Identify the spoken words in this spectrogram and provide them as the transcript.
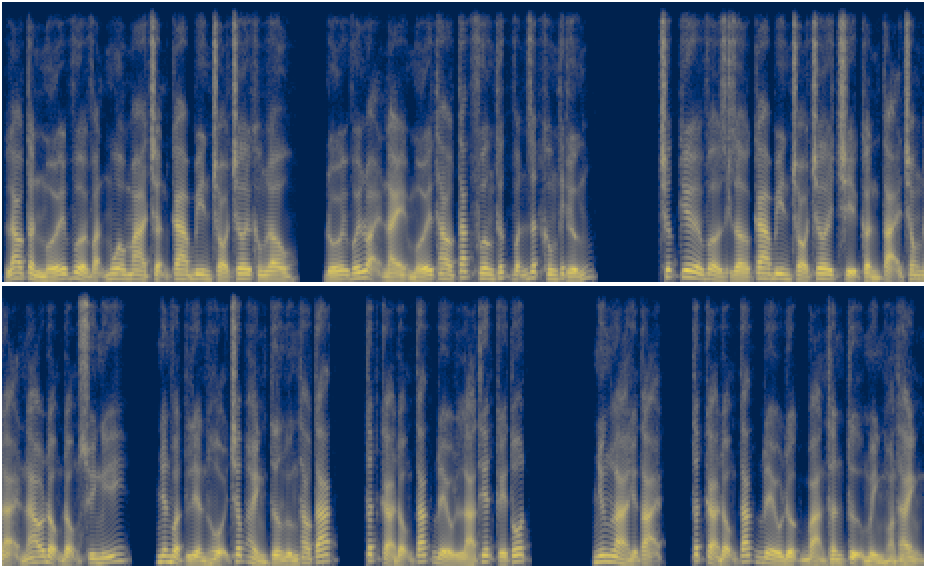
Lao Tần mới vừa vặn mua ma trận cabin trò chơi không lâu, đối với loại này mới thao tác phương thức vẫn rất không thích ứng. Trước kia vừa giờ cabin trò chơi chỉ cần tại trong đại não động động suy nghĩ, nhân vật liền hội chấp hành tương ứng thao tác, tất cả động tác đều là thiết kế tốt. Nhưng là hiện tại, tất cả động tác đều được bản thân tự mình hoàn thành,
